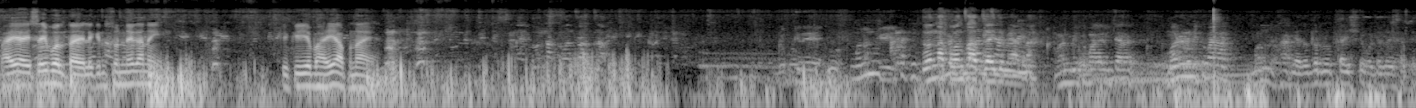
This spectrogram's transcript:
भाई ऐसे ही बोलता है लेकिन सुनने का नहीं? क्योंकि ये भाई अपना है. दोन नातवांचा आज जायचं मी अण्णा. म्हणून मी तुम्हाला विचार म्हणून मी तुम्हाला याचा तर रोग काही शेवट जायसाठी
